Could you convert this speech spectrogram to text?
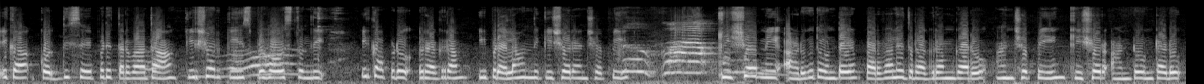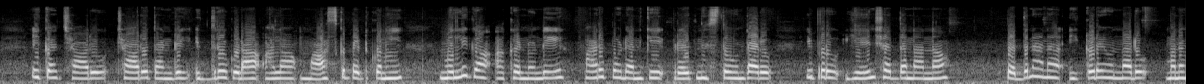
ఇక కొద్దిసేపటి తర్వాత కిషోర్కి స్పృహ వస్తుంది. ఇక అప్పుడు రఘురామ్ ఇప్పుడు ఎలా ఉంది కిషోర్? అని చెప్పి కిషోర్ని అడుగుతుంటే పర్వాలేదు రఘురామ్ గారు అని చెప్పి కిషోర్ అంటూ ఉంటాడు. ఇక చారు చారు తండ్రి ఇద్దరు కూడా అలా మాస్క్ పెట్టుకొని మెల్లిగా అక్కడి నుండి పారిపోవడానికి ప్రయత్నిస్తూ ఉంటారు. ఇప్పుడు ఏం చేద్దాం నాన్న? పెద్ద నాన్న ఇక్కడే ఉన్నారు. మనం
